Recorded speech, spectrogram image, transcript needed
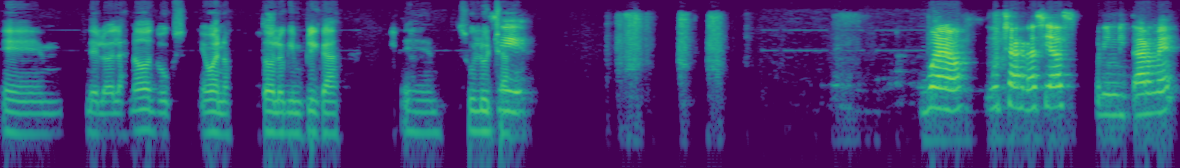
de lo de las notebooks y bueno, todo lo que implica su lucha. Sí. Bueno, muchas gracias por invitarme.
